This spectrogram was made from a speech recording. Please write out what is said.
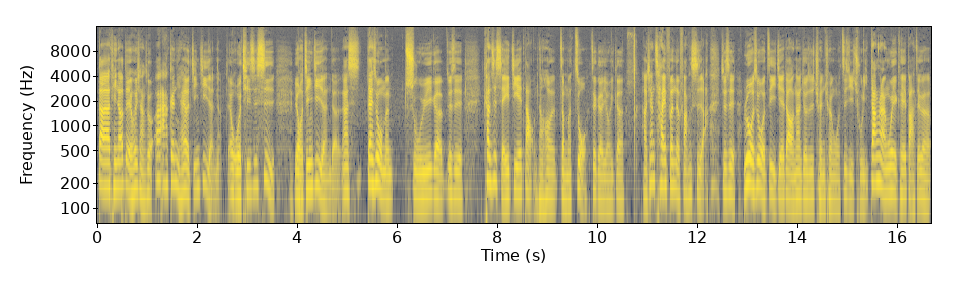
大家听到这里会想说，啊，阿根你还有经纪人呢？欸，我其实是有经纪人的，那是，但是我们属于一个就是看是谁接到，然后怎么做，这个有一个好像拆分的方式啊，就是如果是我自己接到，那就是全权我自己处理，当然我也可以把这个。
